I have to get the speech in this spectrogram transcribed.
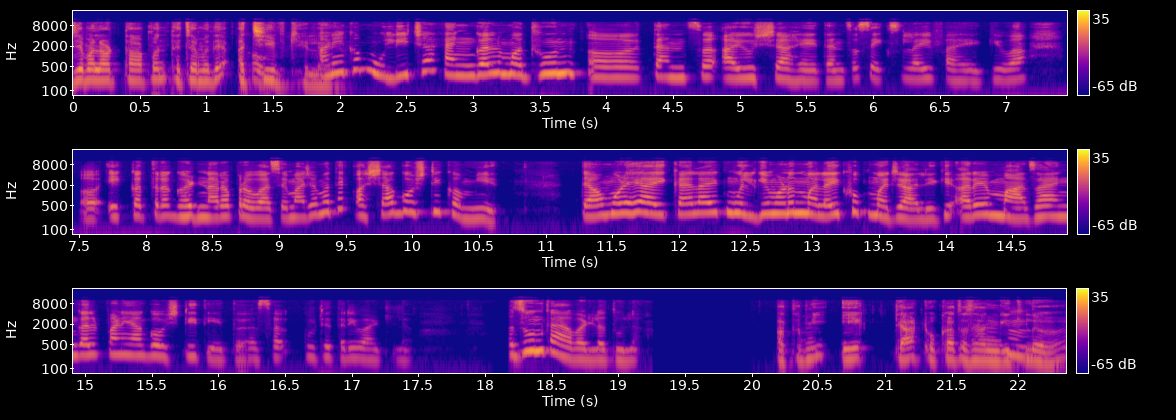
जे मला वाटतं आपण त्याच्यामध्ये अचीव केलं आणि एका मुलीच्या अँगलमधून अ, त्यांचं आयुष्य आहे त्यांचं सेक्स लाईफ आहे किंवा एकत्र घडणारा प्रवास आहे माझ्या मते अशा गोष्टी कमी आहेत. त्यामुळे हे ऐकायला एक मुलगी म्हणून मलाही खूप मजा आली की अरे माझा अँगल पण या गोष्टीत येतोय असं कुठेतरी वाटलं. अजून काय आवडलं तुला? आता मी एक त्या टोकाचं सांगितलं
